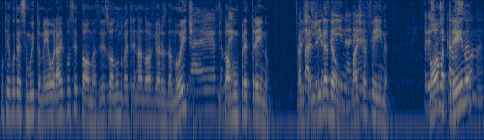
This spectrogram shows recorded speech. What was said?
O que acontece muito também é o horário que você toma. Às vezes o aluno vai treinar 9 horas da noite É, e também. toma um pré-treino. Vai A deixar ele ligadão, cafeína, base de né? cafeína. Prejudica Toma, treina. sono, né?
